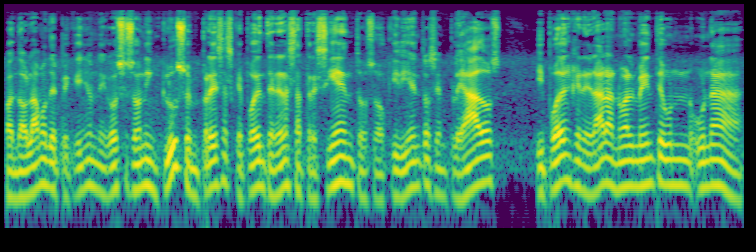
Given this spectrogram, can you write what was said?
Cuando hablamos de pequeños negocios son incluso empresas que pueden tener hasta 300 o 500 empleados y pueden generar anualmente una,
